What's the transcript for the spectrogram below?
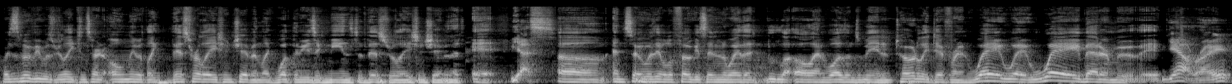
Whereas this movie was really concerned only with like this relationship and like what the music means to this relationship, and that's it. Yes. Um, and so it was able to focus it in a way that La La Land wasn't to me. A totally different, way, way, way better movie. yeah, right?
